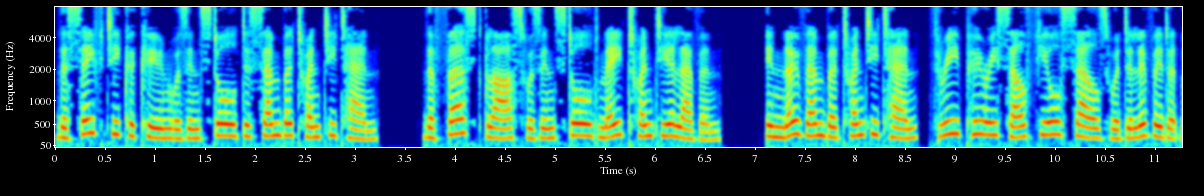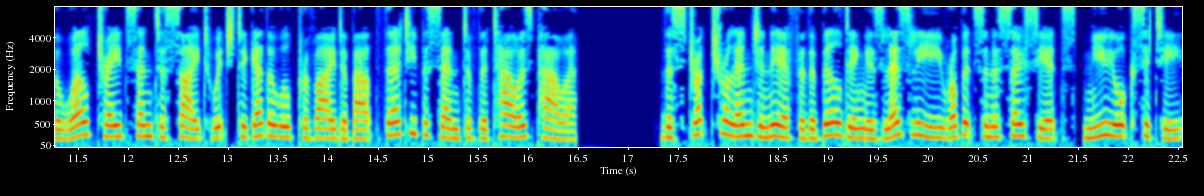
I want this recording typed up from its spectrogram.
The safety cocoon was installed December 2010. The first glass was installed May 2011. In November 2010, three PureCell fuel cells were delivered at the World Trade Center site which together will provide about 30% of the tower's power. The structural engineer for the building is Leslie E. Robertson Associates, New York City.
